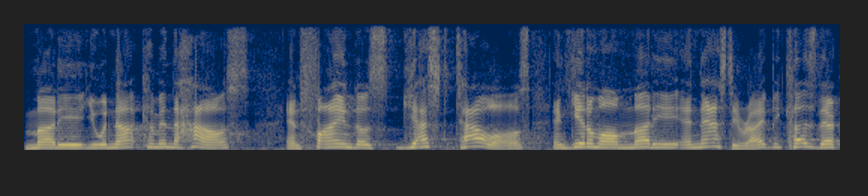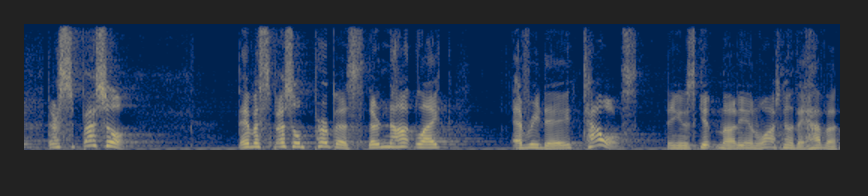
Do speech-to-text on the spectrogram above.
muddy, you would not come in the house and find those guest towels and get them all muddy and nasty, right? Because they're, they're special. They have a special purpose. They're not like everyday towels that you can just get muddy and wash. No, they have a,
